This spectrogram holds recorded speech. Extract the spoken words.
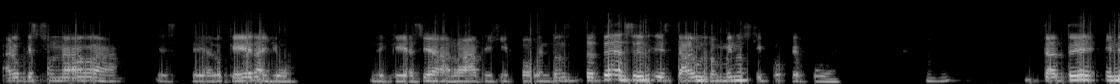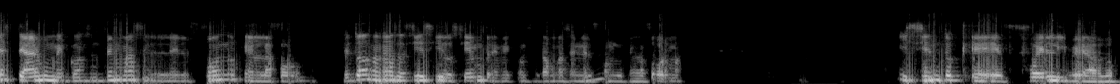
a lo que sonaba, este, a lo que era yo, de que hacía rap y hip hop. Entonces traté de hacer este álbum lo menos hip hop que pude. Ujú. Traté, en este álbum me concentré más en el fondo que en la forma. De todas maneras, así he sido siempre, me he concentrado más en el fondo que en la forma. Y siento que fue liberador.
